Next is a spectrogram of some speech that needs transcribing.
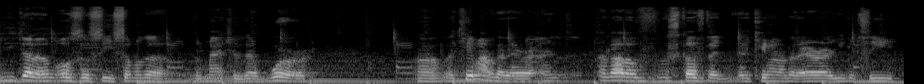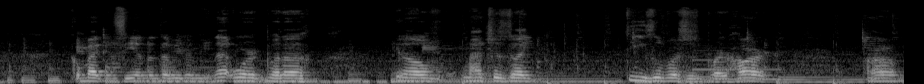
you gotta also see some of the, the matches that were um, that came out of that era, and a lot of the stuff that, that came out of that era you can see, go back and see on the WWE Network, but uh, you know, matches like Diesel versus Bret Hart. Um,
